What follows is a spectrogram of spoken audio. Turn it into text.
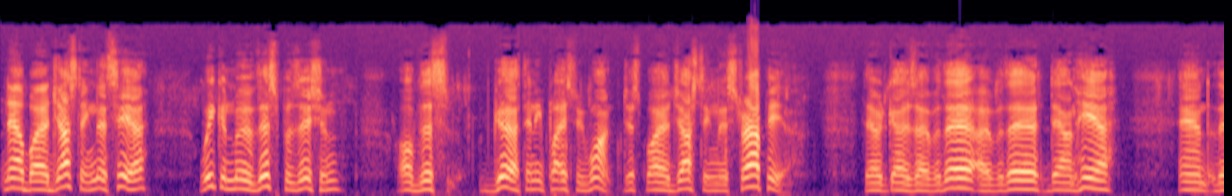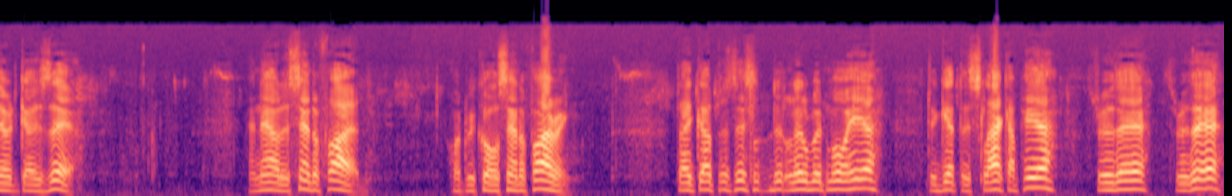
Now by adjusting this here, we can move this position of this girth any place we want just by adjusting this strap here. There it goes over there, over there, down here, and there it goes there. And now it is center fired, what we call center firing. Take up this little bit more here to get the slack up here, through there, through there,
